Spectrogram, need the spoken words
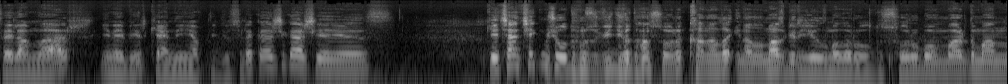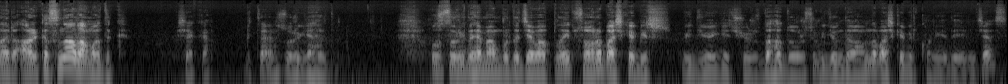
Selamlar. Yine bir kendin yap videosuyla karşı karşıyayız. Geçen çekmiş olduğumuz videodan sonra kanala inanılmaz bir yığılmalar oldu. Soru bombardımanları arkasını alamadık. Şaka. Bir tane soru geldi. O soruyu da hemen burada cevaplayıp sonra başka bir videoya geçiyoruz. Daha doğrusu videonun devamında başka bir konuya değineceğiz.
